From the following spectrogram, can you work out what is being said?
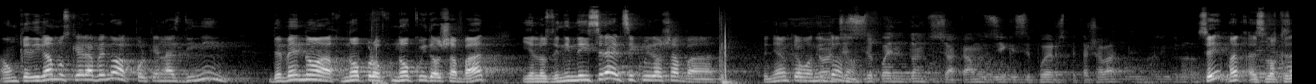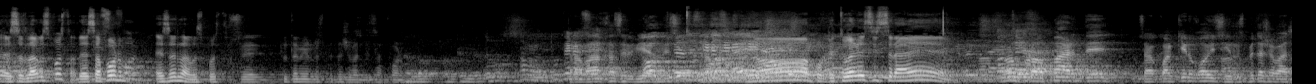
aunque digamos que era Benoach, porque en las dinim de Benoach no, no cuidó Shabbat, y en los dinim de Israel sí cuidó Shabbat. ¿Tenían qué bonito Entonces, no? se puede, entonces acabamos de decir que se puede respetar Shabbat. Sí, bueno, es lo que, esa es la respuesta, de esa forma. Esa es la respuesta. Entonces, tú también respetas Shabbat de esa forma. Trabajas el viernes. No, porque tú eres Israel. No, pero aparte, o sea, cualquier goy si respeta Shabbat,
